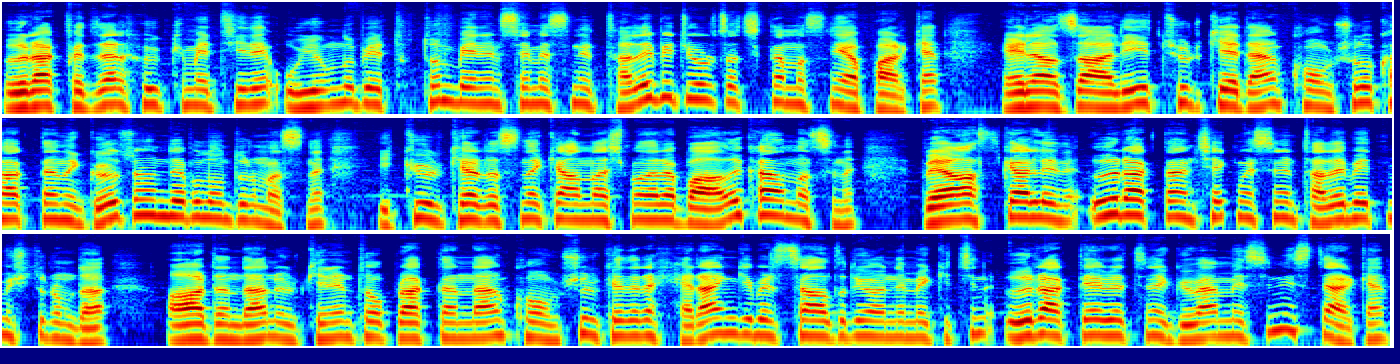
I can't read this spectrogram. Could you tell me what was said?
Irak Federal Hükümeti ile uyumlu bir tutum benimsemesini talep ediyoruz açıklamasını yaparken El Azali'yi Türkiye'den komşuluk haklarını göz önünde bulundurmasını, iki ülke arasındaki anlaşmalara bağlı kalmasını ve askerlerini Irak'tan çekmesini talep etmiş durumda. Ardından ülkenin topraklarından komşu ülkelere herhangi bir saldırı önlemek için Irak devletine güvenmesini isterken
